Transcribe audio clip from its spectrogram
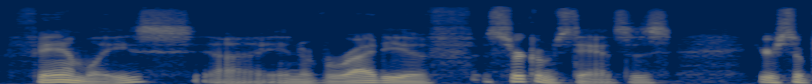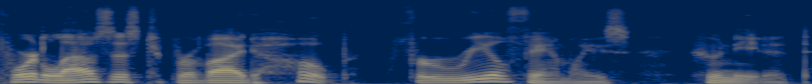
families uh, in a variety of circumstances. Your support allows us to provide hope for real families who need it.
